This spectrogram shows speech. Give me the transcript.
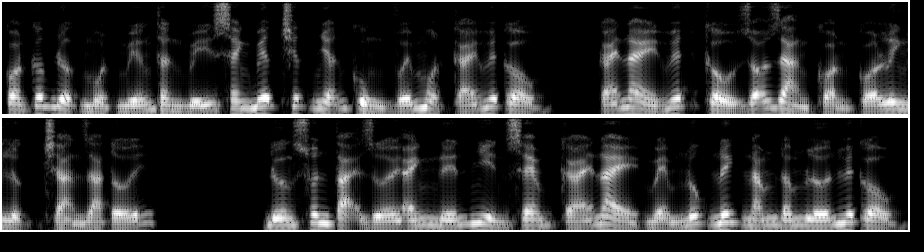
còn cướp được một miếng thần bí xanh biết chiếc nhẫn cùng với một cái huyết cầu, cái này huyết cầu rõ ràng còn có linh lực tràn ra tới. Đường Xuân tại dưới ánh nến nhìn xem cái này mềm lúc ních nắm đấm lớn huyết cầu,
